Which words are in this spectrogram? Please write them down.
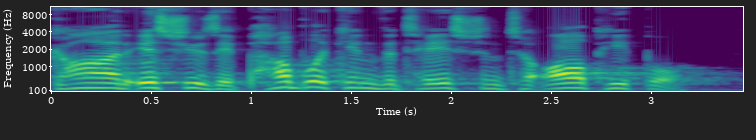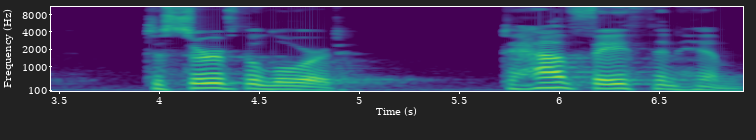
God issues a public invitation to all people to serve the Lord, to have faith in Him,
